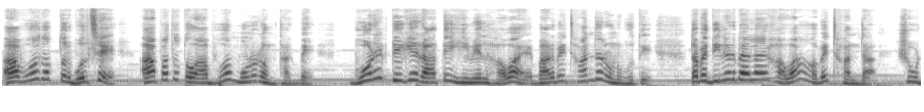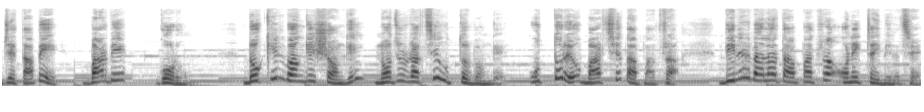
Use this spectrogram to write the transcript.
আবহাওয়া দপ্তর বলছে, আপাতত আবহাওয়া মনোরম থাকবে। ভোরের দিকে রাতে হিমেল হাওয়ায় বাড়বে ঠান্ডার অনুভূতি, তবে দিনের বেলায় হাওয়া হবে ঠান্ডা, সূর্যের তাপে বাড়বে গরম। দক্ষিণবঙ্গের সঙ্গে নজর রাখছে উত্তরবঙ্গে, উত্তরেও বাড়ছে তাপমাত্রা। দিনের বেলায় তাপমাত্রা অনেকটাই বেড়েছে।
